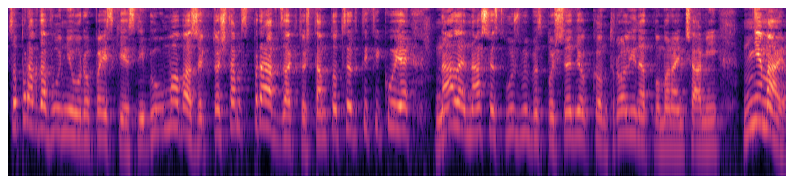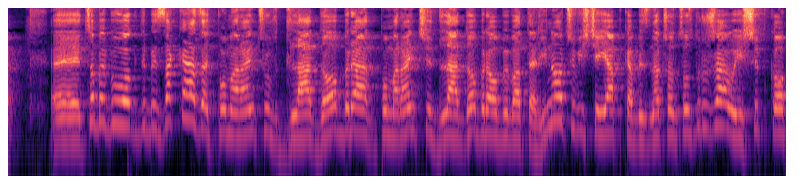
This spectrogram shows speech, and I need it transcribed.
Co prawda w Unii Europejskiej jest niby umowa, że ktoś tam sprawdza, ktoś tam to certyfikuje, no ale nasze służby bezpośrednio kontroli nad pomarańczami nie mają. E, Co by było, gdyby zakazać pomarańczów dla dobra, pomarańczy dla dobra obywateli? No oczywiście jabłka by znacząco zdróżały i szybko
